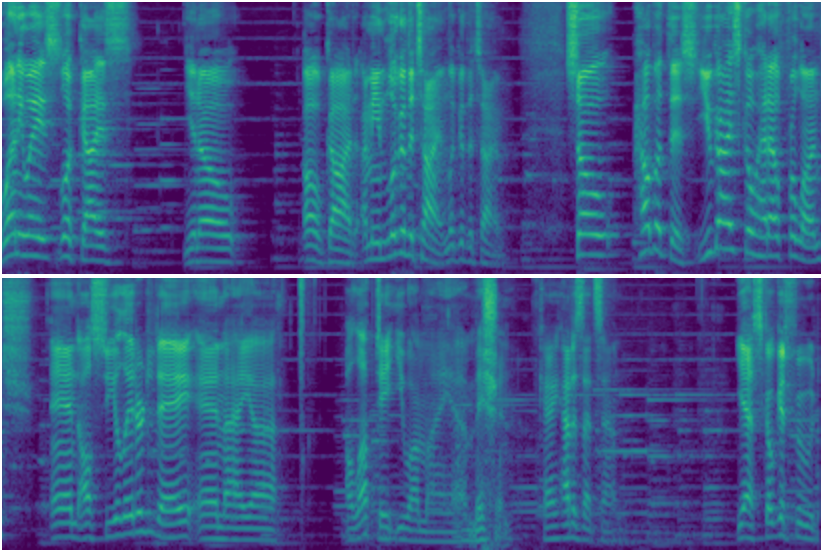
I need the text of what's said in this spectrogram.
Well, anyways, look, guys, you know, oh God. I mean, look at the time. Look at the time. So, how about this? You guys go head out for lunch, and I'll see you later today, and I, uh, I'll update you on my uh, mission. Okay? How does that sound? Yes, go get food.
